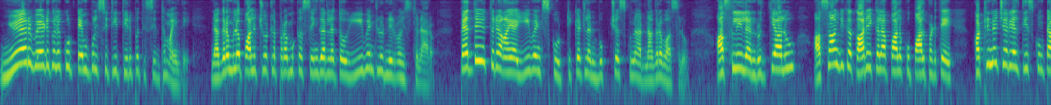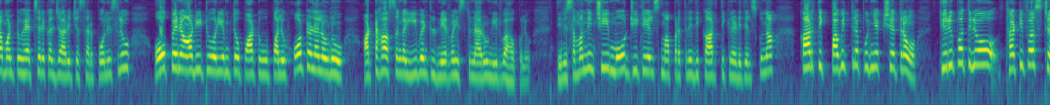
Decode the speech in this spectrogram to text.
న్యూ ఇయర్ వేడుకలకు టెంపుల్ సిటీ తిరుపతి సిద్ధమైంది. నగరంలో పలుచోట్ల ప్రముఖ సింగర్లతో ఈవెంట్లు నిర్వహిస్తున్నారు. పెద్ద ఎత్తున ఆయా ఈవెంట్స్కు టికెట్లను బుక్ చేసుకున్నారు నగరవాసులు. అశ్లీల నృత్యాలు అసాంఘిక కార్యకలాపాలకు పాల్పడితే కఠిన చర్యలు తీసుకుంటామంటూ హెచ్చరికలు జారీ చేశారు పోలీసులు. ఓపెన్ ఆడిటోరియంతో పాటు పలు హోటళ్ళలోనూ అట్టహాసంగా ఈవెంట్లు నిర్వహిస్తున్నారు నిర్వాహకులు. దీనికి సంబంధించి మోర్ డీటెయిల్స్ మా ప్రతినిధి కార్తిక్ రెడ్డి తెలుసుకుందాం. కార్తిక్ పవిత్ర పుణ్యక్షేత్రం తిరుపతిలో థర్టీ ఫస్ట్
